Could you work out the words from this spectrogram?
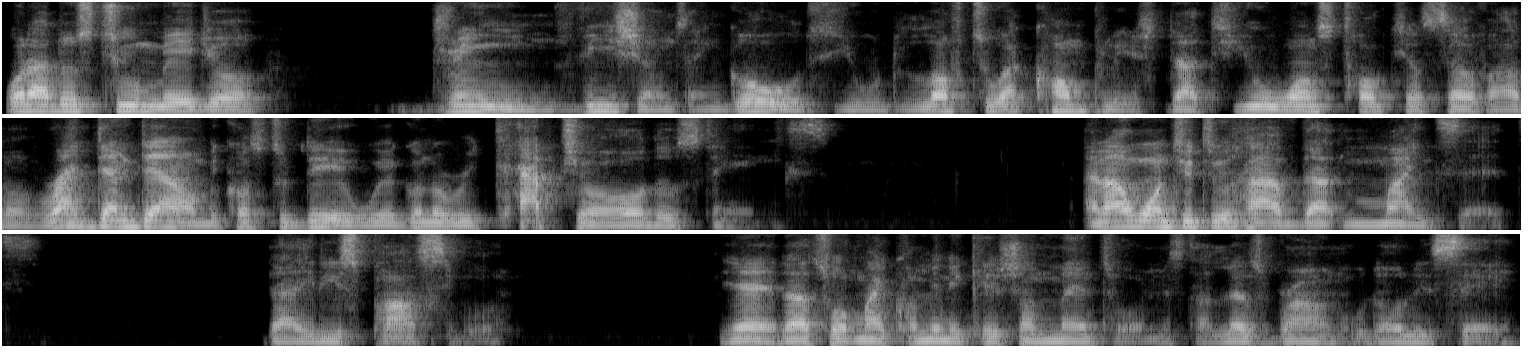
What are those two major dreams, visions, and goals you would love to accomplish that you once talked yourself out of? Write them down because today we're going to recapture all those things. And I want you to have that mindset that it is possible. Yeah, that's what my communication mentor, Mr. Les Brown, would always say.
